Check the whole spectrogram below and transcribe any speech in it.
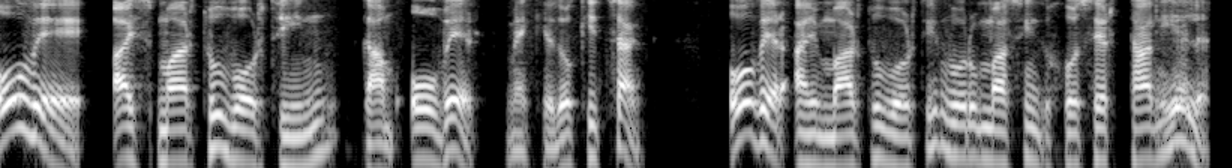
Ով է այս մարդու որդին կամ ով էր, մենք հետո գիցանք։ Ով էր այն մարդու որդին, որում մասին գխոսեր Դանիելը։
